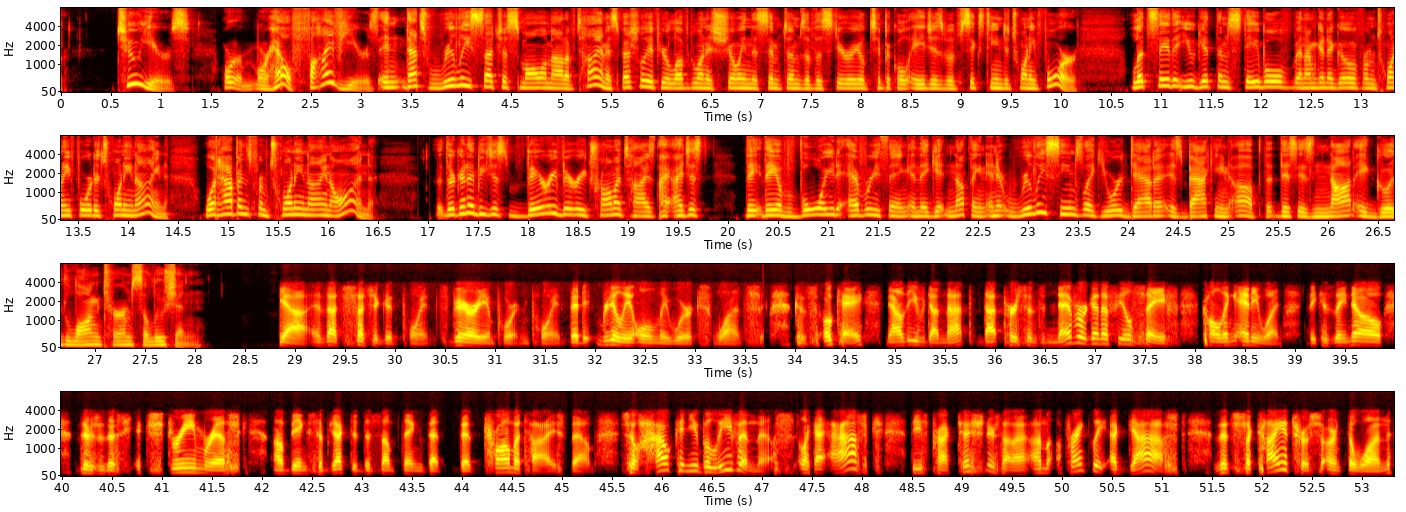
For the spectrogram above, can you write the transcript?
two years? Or, or hell, five years. And that's really such a small amount of time, especially if your loved one is showing the symptoms of the stereotypical ages of 16 to 24. Let's say that you get them stable and I'm going to go from 24 to 29. What happens from 29 on? They're going to be just very, very traumatized. I, I just, they, they avoid everything and they get nothing. And it really seems like your data is backing up that this is not a good long term solution. Yeah, and that's such a good point. It's a very important point that it really only works once. Because, okay, now that you've done that, that person's never going to feel safe calling anyone because they know there's this extreme risk of being subjected to something that, that traumatized them. So, how can you believe in this? Like, I ask these practitioners that I, I'm frankly aghast that psychiatrists aren't the one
